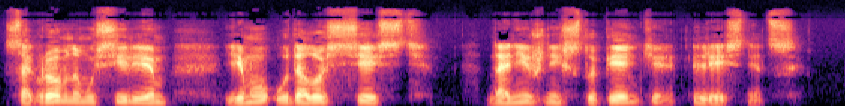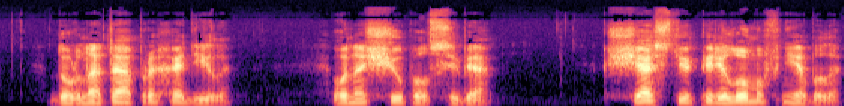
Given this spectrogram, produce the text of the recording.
С огромным усилием ему удалось сесть на нижней ступеньке лестницы. Дурнота проходила. Он ощупал себя. К счастью, переломов не было.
